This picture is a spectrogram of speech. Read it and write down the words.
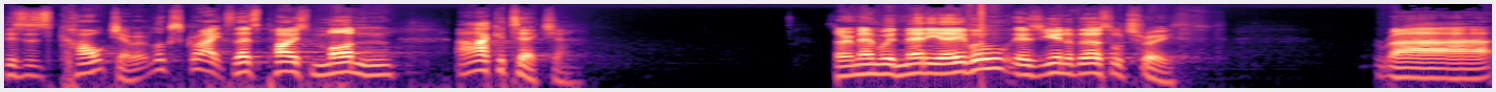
This is culture. It looks great. So that's postmodern architecture. So remember, with medieval, there's universal truth. Uh,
